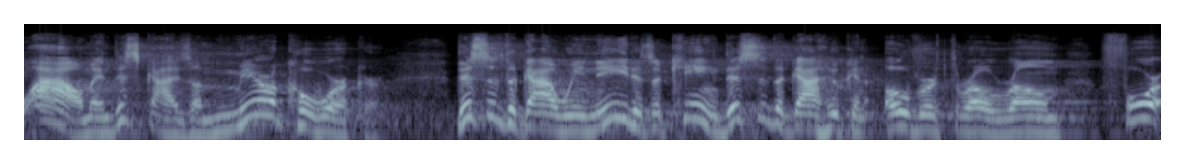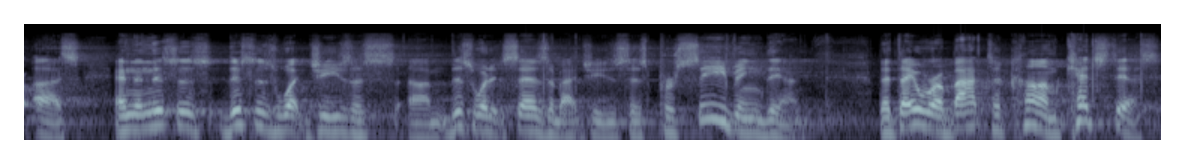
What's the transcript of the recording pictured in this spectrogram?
wow, man, this guy's a miracle worker. This is the guy we need as a king. This is the guy who can overthrow Rome for us. And then this is, this is what Jesus, um, this is what it says about Jesus, is perceiving then that they were about to come, catch this,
